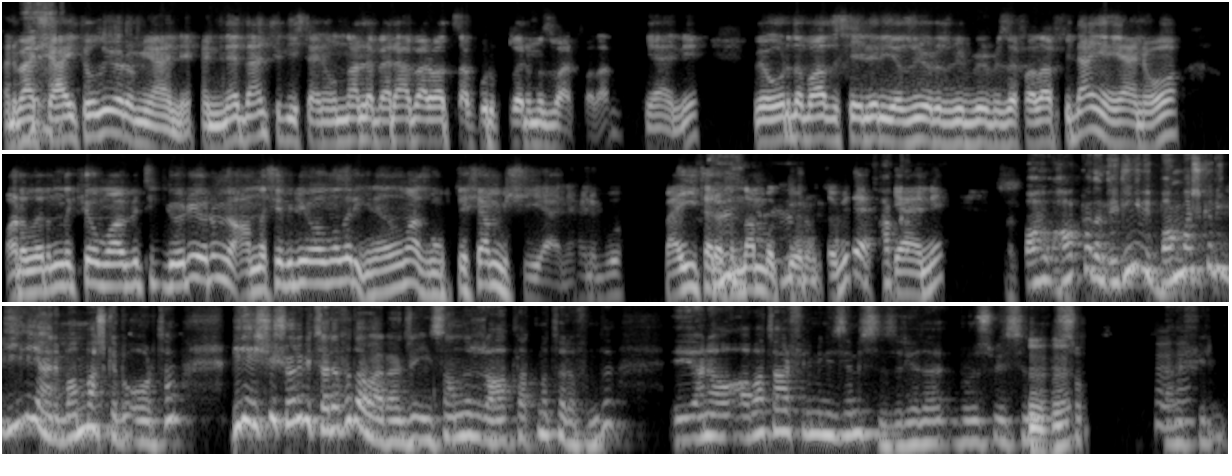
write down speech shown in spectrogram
Hani ben şahit oluyorum yani. Hani neden? Çünkü işte hani onlarla beraber WhatsApp gruplarımız var falan. Yani ve orada bazı şeyleri yazıyoruz birbirimize falan filan ya yani o aralarındaki o muhabbeti görüyorum ve anlaşabiliyor olmaları inanılmaz muhteşem bir şey yani. Hani bu ben iyi tarafından bakıyorum tabii de yani Hakikaten dediğin gibi bambaşka bir dil yani bambaşka bir ortam. Bir de işin şöyle bir tarafı da var bence insanları rahatlatma tarafında. Ee, yani Avatar filmini izlemişsinizdir ya da Bruce Willis'in son yani film.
